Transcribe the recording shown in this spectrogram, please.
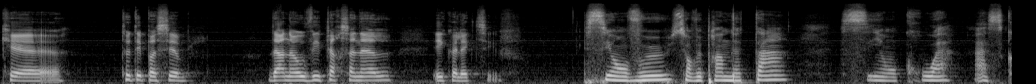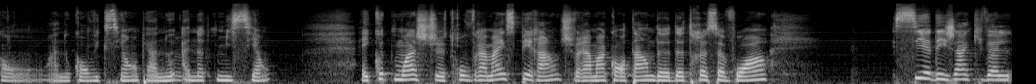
que tout est possible dans nos vies personnelles et collectives. Si on veut, si on veut prendre notre temps, si on croit à ce qu'on, à nos convictions puis à, à notre mission, Écoute, moi, je te trouve vraiment inspirante. Je suis vraiment contente de, te recevoir. S'il y a des gens qui veulent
